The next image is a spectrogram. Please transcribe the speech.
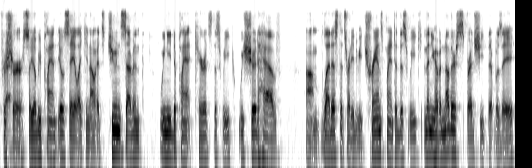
for sure. So you'll be plant. You'll say like, you know, it's June seventh. We need to plant carrots this week. We should have um, lettuce that's ready to be transplanted this week. And then you have another spreadsheet that was a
